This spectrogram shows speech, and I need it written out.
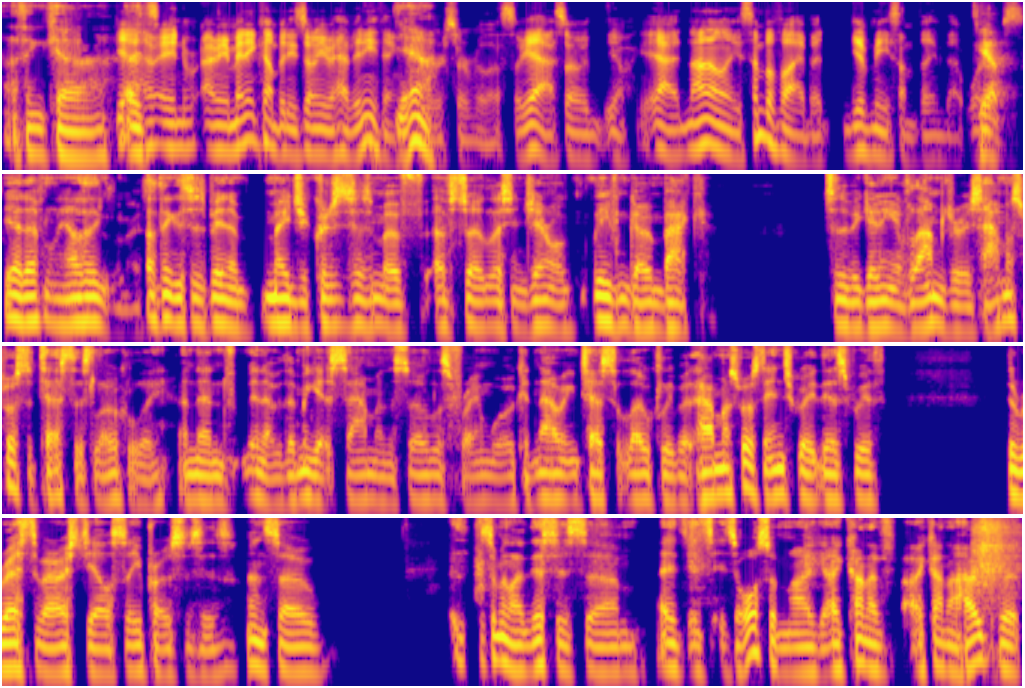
I think. Uh, Yeah, I mean, I mean, many companies don't even have anything Yeah. for serverless. So yeah, so you know, yeah, not only simplify, but give me something that Yep. works. Yeah, definitely. I think nice. I think this has been a major criticism of of serverless in general, even going back to the beginning of Lambda is how am I supposed to test this locally? And then you know, then we get SAM and the serverless framework, and now we can test it locally. But how am I supposed to integrate this with the rest of our SDLC processes? And so uh, something like this is um, it's it's, it's awesome. I, I kind of I kind of hope that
